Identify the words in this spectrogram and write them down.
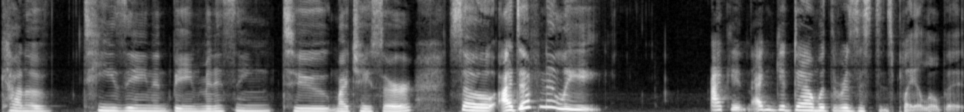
kind of teasing and being menacing to my chaser. So I definitely I can I can get down with the resistance play a little bit.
